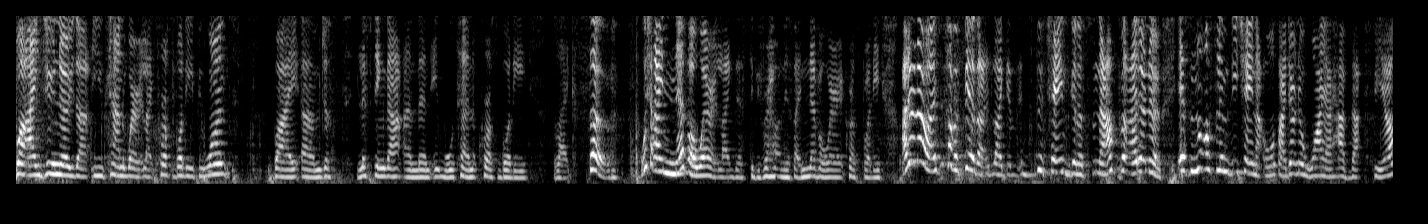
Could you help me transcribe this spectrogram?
But I do know that you can wear it like crossbody if you want. By um, just lifting that and then it will turn crossbody like so which i never wear it like this to be very honest. I never wear it crossbody. I don't know i just have a fear that like the chain's gonna snap but i don't know. It's not a flimsy chain at all so i don't know why i have that fear.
